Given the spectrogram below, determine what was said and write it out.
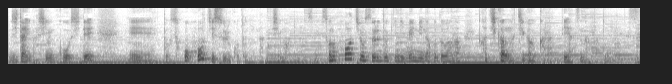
事態が進行して、えーと、そこを放置することになってしまうと思うんですね。その放置をする時に便利な言葉が価値観が違うからってやつなんだと思うんです。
